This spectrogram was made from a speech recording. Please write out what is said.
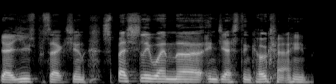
yeah, use protection, especially when uh, ingesting cocaine.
